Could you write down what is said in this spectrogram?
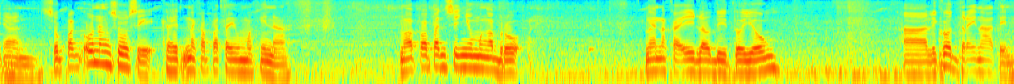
Yan. So pag unang susi, kahit nakapatay yung makina, mapapansin yung mga bro na nakailaw dito yung Ah, likod, try natin.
